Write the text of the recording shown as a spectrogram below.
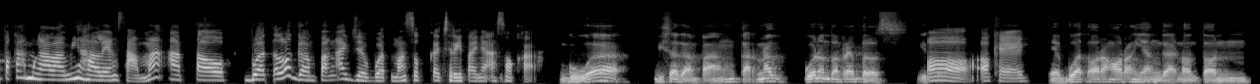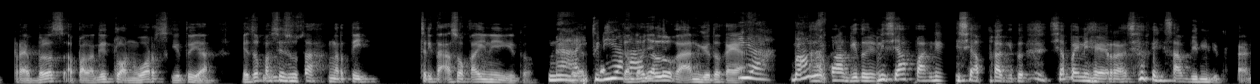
apakah mengalami hal yang sama atau buat lo gampang aja buat masuk ke ceritanya Ahsoka? Gua bisa gampang karena gue nonton Rebels gitu. Oh, oke. Ya buat orang-orang yang nggak nonton Rebels, apalagi Clone Wars gitu ya, itu pasti susah ngerti cerita Ahsoka ini gitu. Nah, Dan itu dia kan. Contohnya lu kan gitu kayak Iya, banget. apa gitu ini siapa ini siapa gitu. Siapa ini Hera siapa ini Sabin gitu kan.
